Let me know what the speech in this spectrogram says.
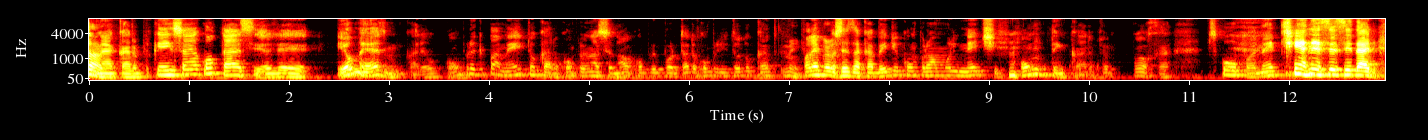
Exato. né, cara? Porque isso aí acontece. Eu- mesmo, cara, eu compro equipamento, cara, eu compro nacional, eu compro importado, eu compro de todo canto. Também. Falei pra vocês, acabei de comprar um molinete ontem, cara. Porra, desculpa, nem tinha necessidade.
